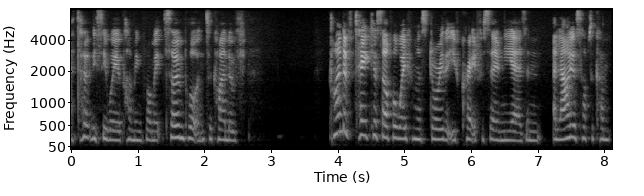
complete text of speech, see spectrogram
I totally see where you're coming from it's so important to kind of kind of take yourself away from the story that you've created for so many years and allow yourself to come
